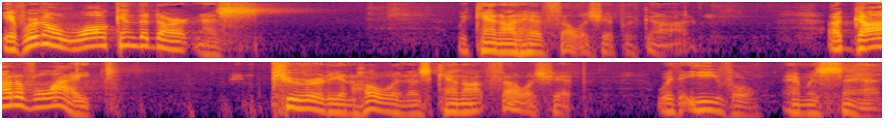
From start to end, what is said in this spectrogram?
If we're going to walk in the darkness, we cannot have fellowship with God. A God of light, purity, and holiness cannot fellowship with evil and with sin.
